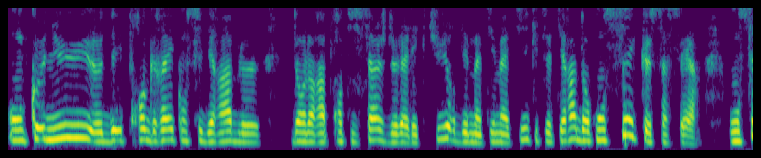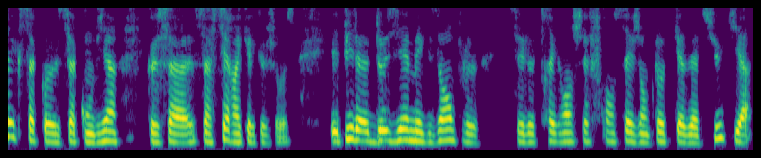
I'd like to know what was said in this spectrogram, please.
ont connu euh, des progrès considérables dans leur apprentissage de la lecture, des mathématiques, etc. Donc on sait que ça sert, on sait que ça, convient, que ça, ça sert à quelque chose. Et puis le deuxième exemple, c'est le très grand chef français Jean-Claude Casatsu qui a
